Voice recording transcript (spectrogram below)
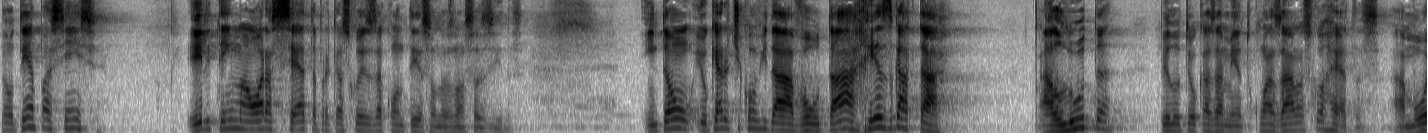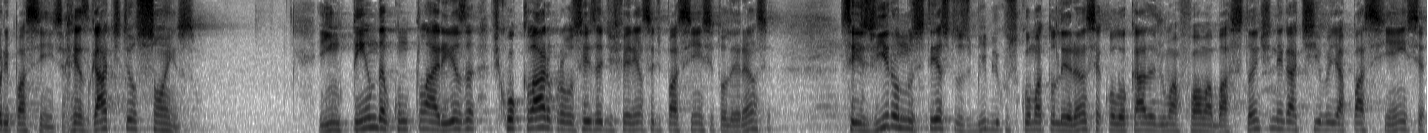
Não, tenha paciência. Ele tem uma hora certa para que as coisas aconteçam nas nossas vidas. Então, eu quero te convidar a voltar a resgatar a luta pelo teu casamento com as armas corretas, amor e paciência. Resgate teus sonhos. E entenda com clareza, ficou claro para vocês a diferença de paciência e tolerância? Vocês viram nos textos bíblicos como a tolerância é colocada de uma forma bastante negativa e a paciência,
